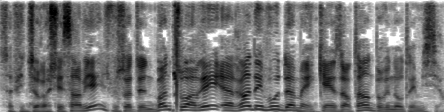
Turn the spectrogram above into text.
Sophie Durocher s'en vient. Je vous souhaite une bonne soirée. Rendez-vous demain, 15h30 pour une autre émission.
